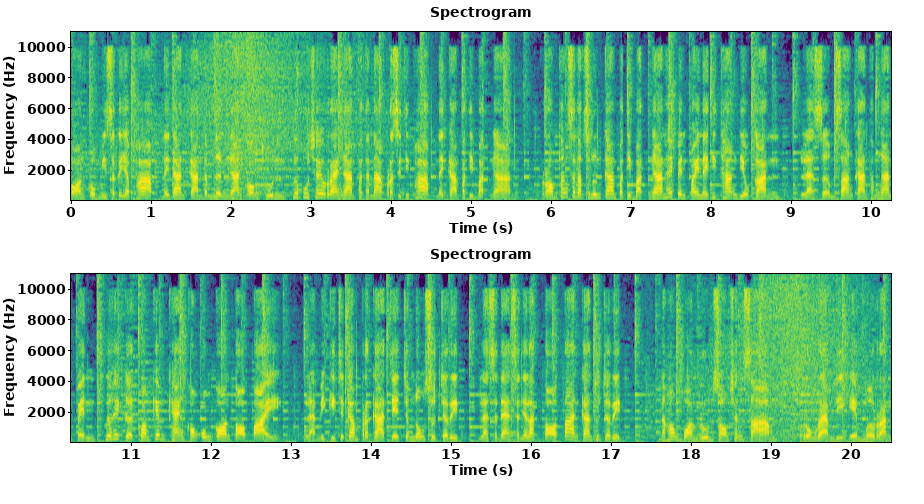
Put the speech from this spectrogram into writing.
กรกรมมีศักยภาพในด้านการดำเนินงานกองทุน เพื่อผู้ใช้แรงงานพัฒนาประสิทธิภาพในการปฏิบัติงาน พร้อมทั้งสนับสนุนการปฏิบัติงานให้เป็นไปในทิศทางเดียวกัน และเสริมสร้างการทำงานเป็น เพื่อให้เกิดความเข้มแข็งขององค์กรต่อไป และมีกิจกรรมประกาศเจตจำนงสุจริต และแสดงสัญลักษณ์ต่อต้านการทุจริตณห้องบอลรูม 2 ชั้น 3 โรงแรมดีเอ็มเมอรัน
